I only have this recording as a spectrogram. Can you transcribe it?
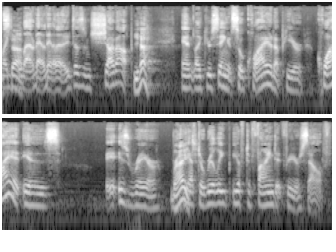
like Nonstop. blah, blah, blah. It doesn't shut up. Yeah. And like you're saying, it's so quiet up here. Quiet is is rare. Right. You have to really you have to find it for yourself.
